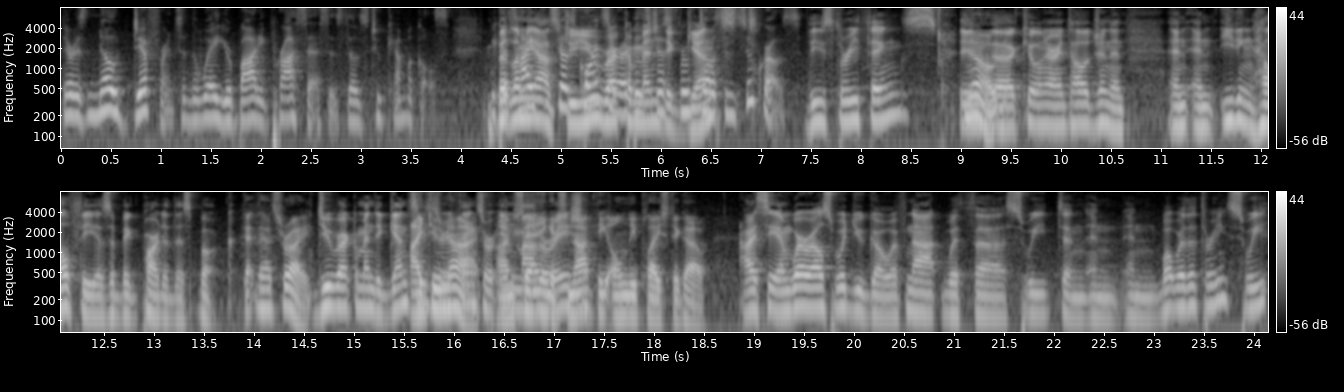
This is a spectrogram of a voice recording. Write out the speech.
There is no difference in the way your body processes those two chemicals. Because let me ask, do you corn syrup is recommend just fructose against- and sucrose? These three things in No. the culinary intelligence and, and and eating healthy is a big part of this book. That, that's right. Do you recommend against I these do three not. things or in I'm saying moderation? it's not the only place to go. I see. And where else would you go if not with uh, sweet and, and and what were the three? Sweet,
